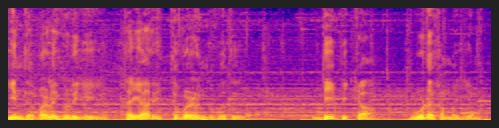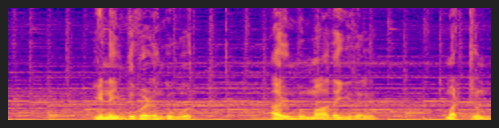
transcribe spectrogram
இந்த வளைகுடையை தயாரித்து வழங்குவது தீபிகா ஊடக மையம். இணைந்து வழங்குவோர் அரும்பு மாத இதழ் மற்றும்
